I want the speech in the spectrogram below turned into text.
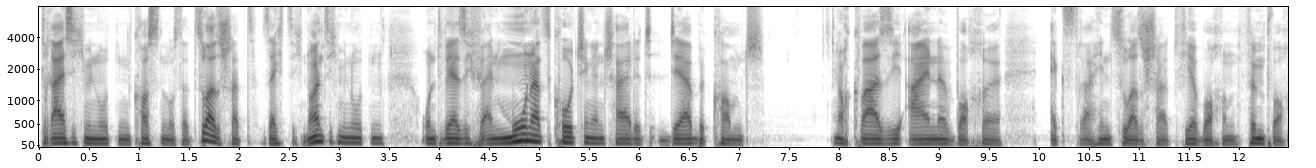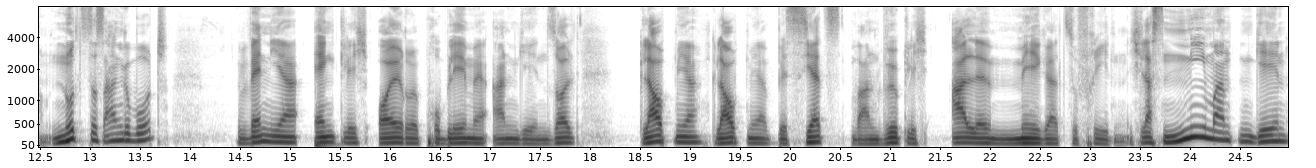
30 Minuten kostenlos dazu, also statt 60, 90 Minuten. Und wer sich für ein Monatscoaching entscheidet, der bekommt noch quasi eine Woche extra hinzu, also statt vier Wochen, fünf Wochen. Nutzt das Angebot wenn ihr endlich eure Probleme angehen sollt. Glaubt mir, glaubt mir, bis jetzt waren wirklich alle mega zufrieden. Ich lasse niemanden gehen,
